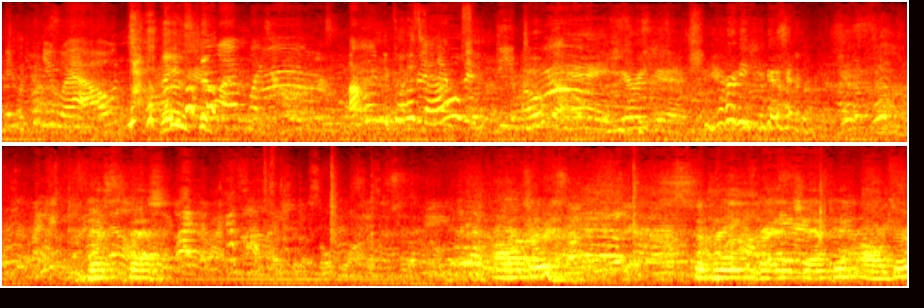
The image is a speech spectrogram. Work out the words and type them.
they put you out, I still have like 150 to go. Okay, very good, very good. Fifth best. Alter. Supreme Grand Champion Alter.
